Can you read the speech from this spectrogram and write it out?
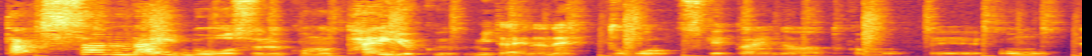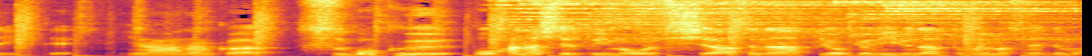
たくさんライブをするこの体力みたいなね、ところつけたいなとかも、えー、思っていて。いやーなんか、すごく、こう話してると今俺幸せな状況にいるなと思いますね。でも、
